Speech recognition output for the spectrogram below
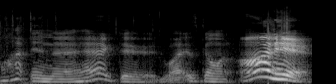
What in the heck, dude? What is going on here?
